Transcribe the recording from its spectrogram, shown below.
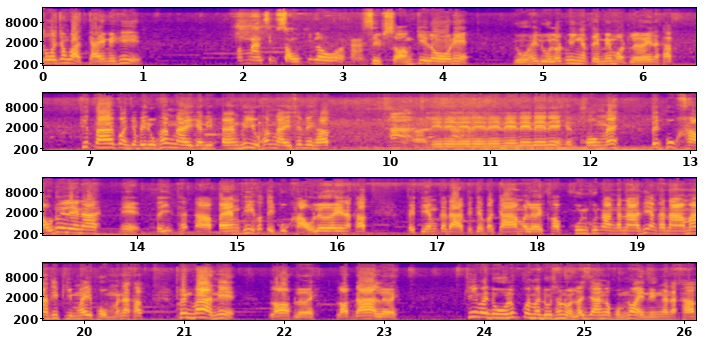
ตัวจังหวัดไกลไหมพี่ ประมาณ 12 กิโลอะค่ะ 12 กิโลเนี่ยดูให้ดูรถวิ่งกันเต็มไปหมดเลยนะครับพี่ตาก่อนจะไปดูข้างในกันนี่แปลงพี่อยู่ข้างในใช่ไหมครับอ่าอ่านี่นี่นี่นี่นี่นี่นี่เห็นธงไหมติดภูเขาด้วยเลยนะนี่ติแปลงพี่เขาติดภูเขาเลยนะครับ ไปเตรียมกระดาษไปเตรียมปากกามาเลยขอบคุณคุณอังคณาพี่อังคณามากที่พิมพ์ให้ผมนะครับ เพื่อนบ้านนี่รอบเลย รอบด้านเลย พี่มาดูรบกวนมาดูถนนลาดยางกับผมหน่อยนึงอะนะครับ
